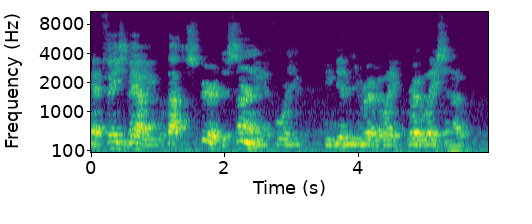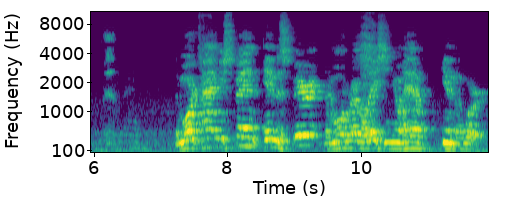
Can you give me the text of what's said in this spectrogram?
at face value without the Spirit discerning it for you and giving you revelation of it. The more time you spend in the Spirit, the more revelation you'll have in the Word.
